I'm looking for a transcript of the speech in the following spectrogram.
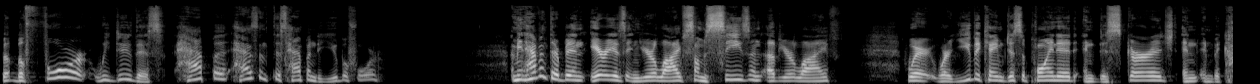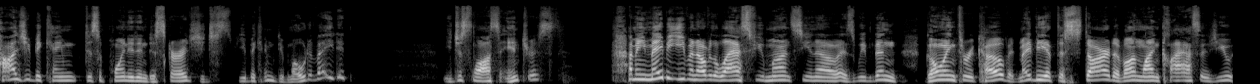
But before we do this, happen, hasn't this happened to you before? I mean, haven't there been areas in your life, some season of your life, where, where you became disappointed and discouraged. And, and because you became disappointed and discouraged, you just, you became demotivated. You just lost interest. I mean, maybe even over the last few months, you know, as we've been going through COVID, maybe at the start of online classes, you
